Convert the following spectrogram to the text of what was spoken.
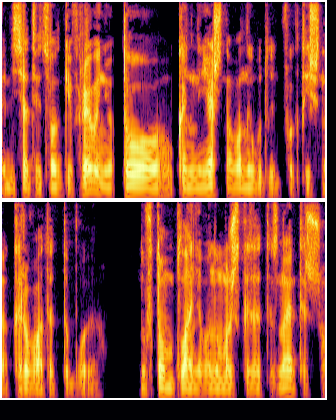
50% ревеню, то, звісно, вони будуть фактично керувати тобою. Ну, в тому плані вони можуть сказати, знаєте що,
